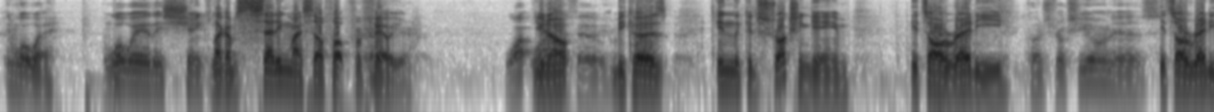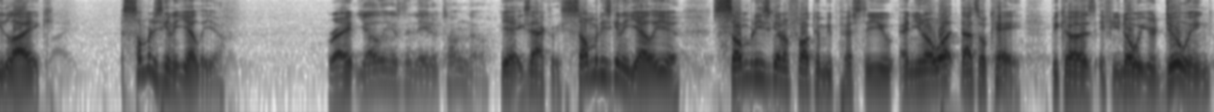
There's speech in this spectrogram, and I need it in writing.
In what way? In what way are they shanking? Like I'm setting myself up for failure. Why, You know, failure? because in the construction game, it's already Construcciones. it's already like somebody's gonna yell at you, right? Yelling is the native tongue though. Yeah, exactly. Somebody's gonna yell at you. Somebody's gonna fucking be pissed at you, and you know what? That's okay because if you know what you're doing,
